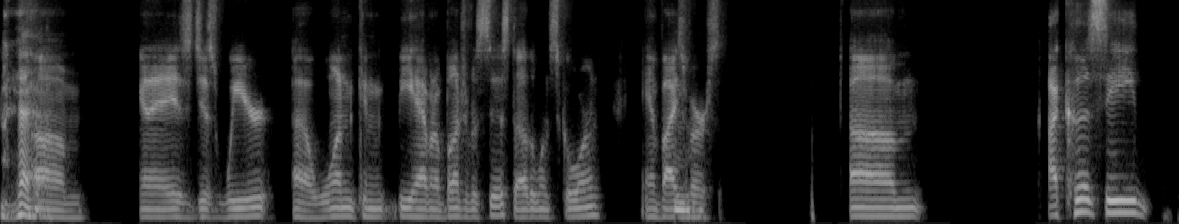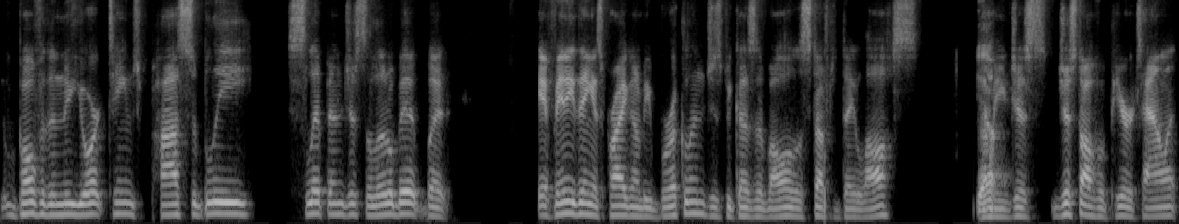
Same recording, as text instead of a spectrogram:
um, and it's just weird. Uh, one can be having a bunch of assists, the other one's scoring, and vice Mhm. versa. Um, I could see both of the New York teams possibly slipping just a little bit, but if anything, it's probably going to be Brooklyn just because of all the stuff that they lost. Yeah. I mean, just just off of pure talent,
